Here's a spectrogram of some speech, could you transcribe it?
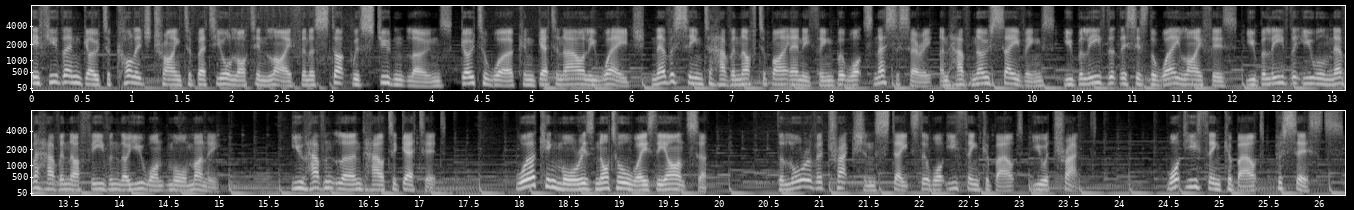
If you then go to college trying to better your lot in life and are stuck with student loans, go to work and get an hourly wage, never seem to have enough to buy anything but what's necessary, and have no savings, you believe that this is the way life is, you believe that you will never have enough even though you want more money you haven't learned how to get it. Working more is not always the answer. The law of attraction states that what you think about, you attract. What you think about, persists.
